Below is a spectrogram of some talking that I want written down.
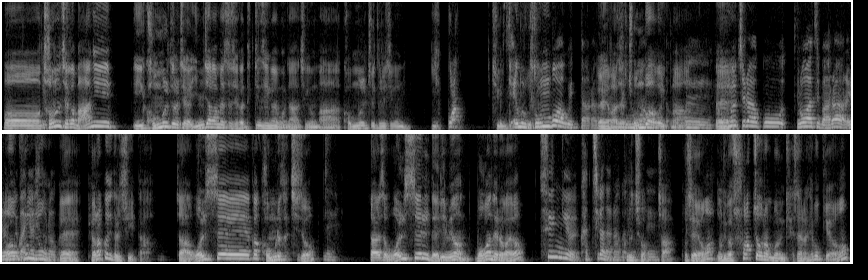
어, 저는 제가 많이 이 건물들을 제가 임장하면서 제가 느낀 생각이 뭐냐. 지금, 아, 건물주들이 지금 이 꽉 지금 깨물고 있어요. 존버하고 있다라고. 네, 맞아요. 존버하고 있구나. 네. 네. 건물주라고 부러워하지 마라 이런 어, 걸 많이 하시더라고요. 네, 벼락거리 될 수 있다. 자, 월세가 건물의 가치죠. 네. 자, 그래서 월세를 내리면 뭐가 내려가요? 수익률, 가치가 날아가는. 그렇죠. 네. 자, 보세요. 우리가 수학적으로 한번 계산을 해볼게요.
